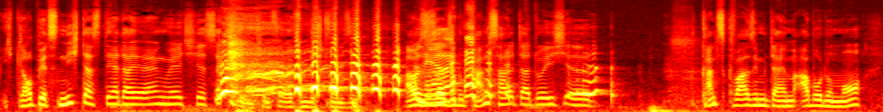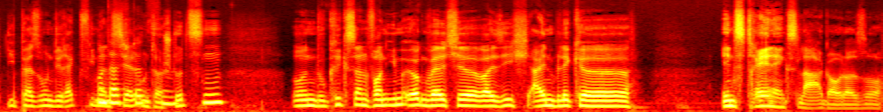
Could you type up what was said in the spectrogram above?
ich glaube jetzt nicht, dass der da irgendwelche Sexfilmchen veröffentlicht von sich. Aber es ist also, du kannst halt dadurch, äh, du kannst quasi mit deinem Abonnement die Person direkt finanziell unterstützen. unterstützen und du kriegst dann von ihm irgendwelche, weiß ich, Einblicke ins Trainingslager oder so.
